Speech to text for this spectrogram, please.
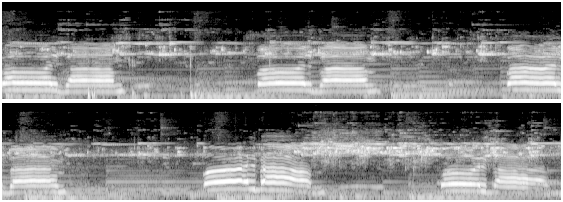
बोल बाम बोल बाम बोल बाम बोल बाम बोल बाम।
